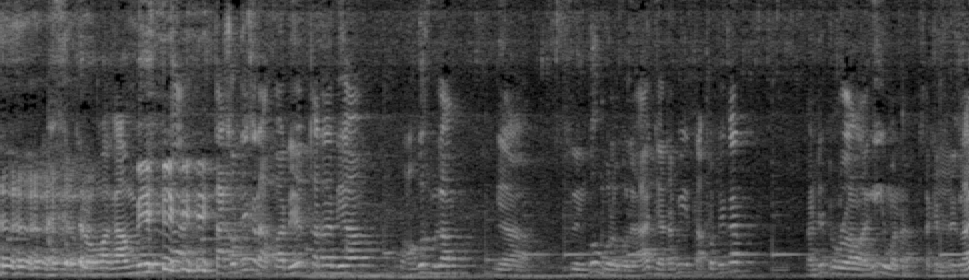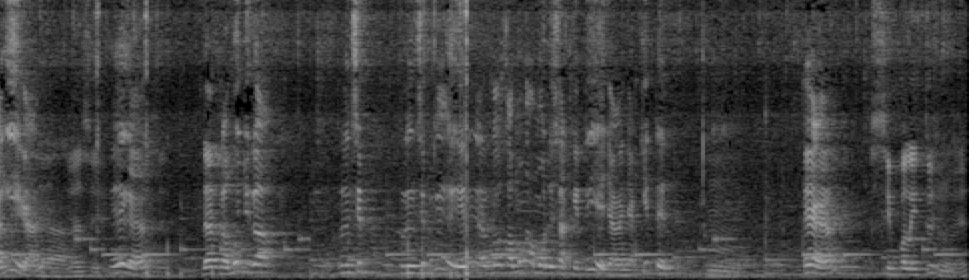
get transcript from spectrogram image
rumah kambing. Nah, takutnya kenapa? Dia karena dia Agus bilang ya selingkuh boleh-boleh aja tapi takutnya kan nanti terulang lagi gimana? Sakit hati lagi kan? Iya sih. iya kan? Dan kamu juga prinsip prinsipnya kayak gini kan kalau kamu nggak mau disakiti ya jangan nyakitin. Hmm. ya kan? Simpel itu sebenarnya.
